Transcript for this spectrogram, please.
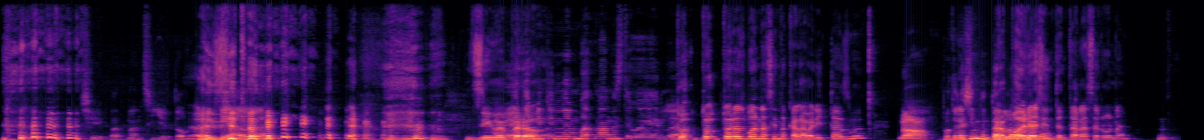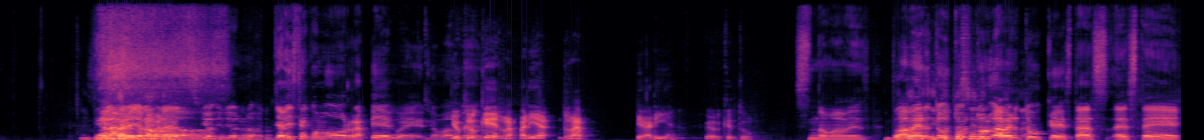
Sí, Batmancillo todo Ay, sí, ¿verdad? Sí, güey, Eh, pero. También tiene un Batman este güey. en la- ¿Tú, tú, tú eres bueno haciendo calaveritas, güey. No, ¿Podrías Pero intentarlo? podrías ahorita? intentar hacer una. Yo la verdad, yo la verdad, yo- no- ya viste cómo rapeé, güey. No mames. yo creo que raparía, rapearía peor que tú. No mames. Tú, a ver, tú, tú, a ver, tú que estás, este,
